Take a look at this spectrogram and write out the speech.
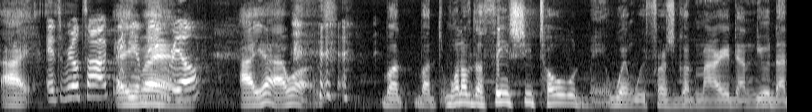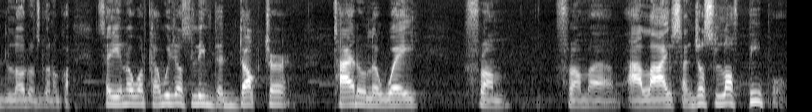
I. It's real talk. If you're being real. I, yeah, I was. but but one of the things she told me when we first got married and knew that the Lord was going to go, say, you know what? Can we just leave the doctor title away from from um, our lives and just love people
